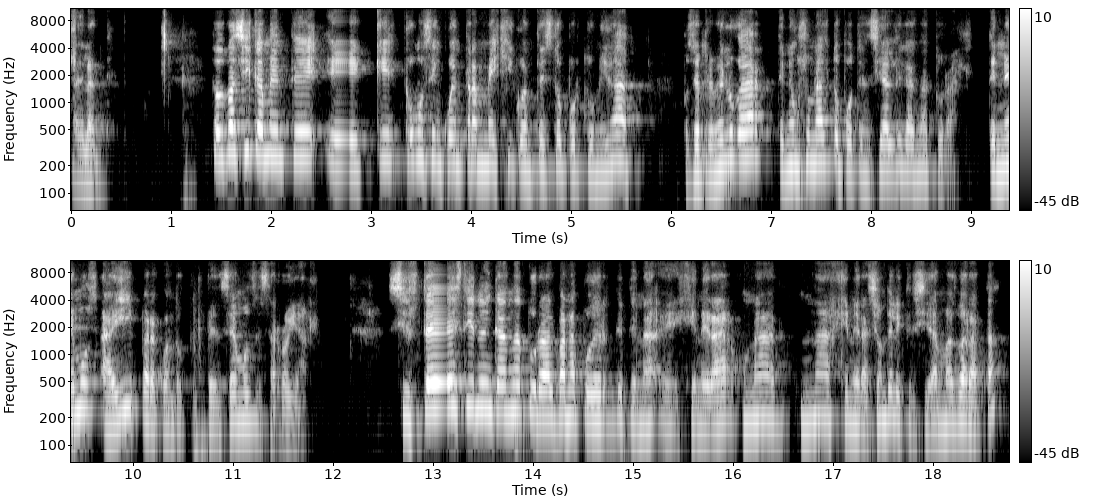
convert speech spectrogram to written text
Adelante. Entonces, básicamente, eh, ¿qué, ¿cómo se encuentra México ante esta oportunidad? Pues en primer lugar, tenemos un alto potencial de gas natural. Tenemos ahí para cuando pensemos desarrollar. Si ustedes tienen gas natural, van a poder eh, generar una, una generación de electricidad más barata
